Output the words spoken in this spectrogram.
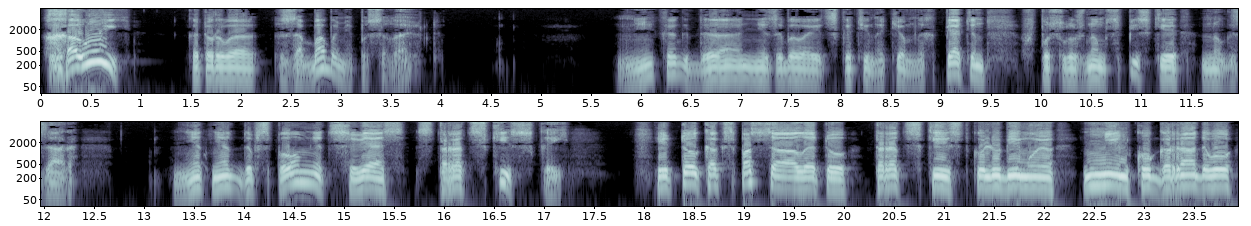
халуй, которого за бабами посылают? Никогда не забывает скотина темных пятен в послужном списке Нокзара. Нет-нет, да вспомнит связь с троцкистской и то, как спасал эту троцкистку, любимую Нинку Градову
